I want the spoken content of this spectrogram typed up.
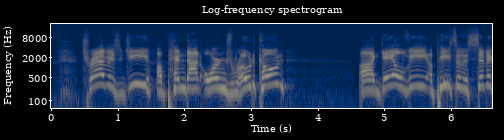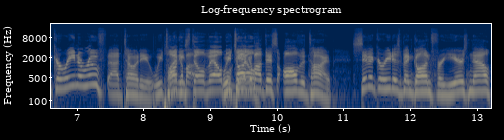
Travis G. a PennDOT orange road cone. Uh, Gail V, a piece of the Civic Arena roof. I'm telling you, we talk about still available, We talk about this all the time. Civic Arena's been gone for years now.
